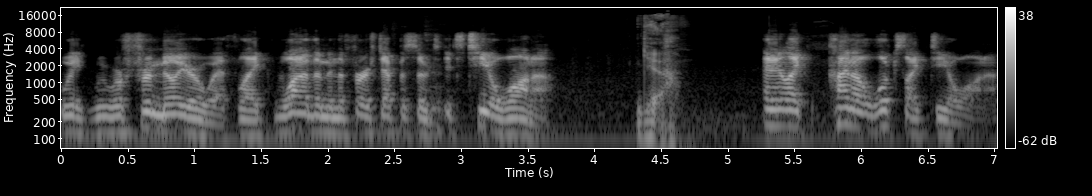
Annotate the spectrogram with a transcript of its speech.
we, we were familiar with. Like one of them in the first episode, it's Tijuana Yeah, and it like kind of looks like Tijuana.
